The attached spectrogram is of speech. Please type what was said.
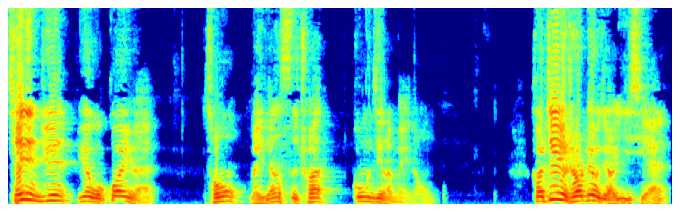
前景军越过关原，从美江四川攻进了美浓。可这个时候，六角义贤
